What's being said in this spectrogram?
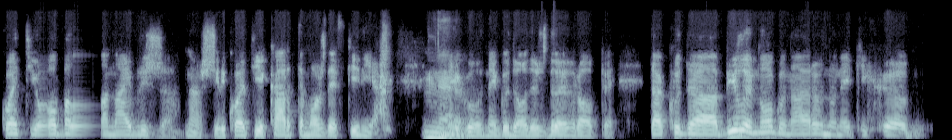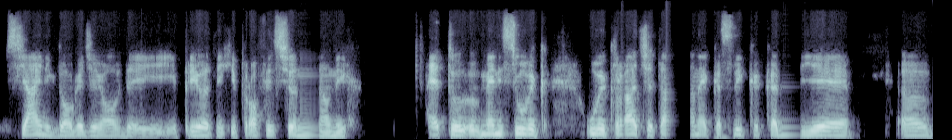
koja ti je obala najbliža, znaš, ili koja ti je karta možda jeftinija ne. nego, nego da odeš do Evrope. Tako da bilo je mnogo naravno nekih uh, sjajnih događaja ovde i, i privatnih i profesionalnih. Eto, meni se uvek, uvek vraća ta neka slika kad je uh,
